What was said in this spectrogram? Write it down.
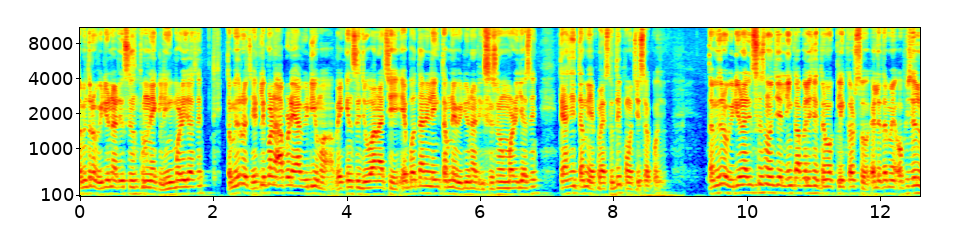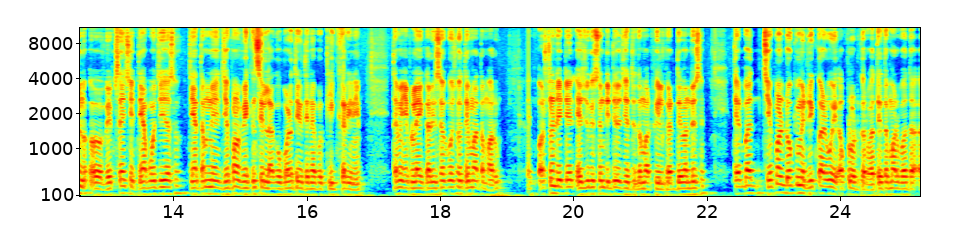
તો મિત્રો, વિડીયોના ડિસ્ક્રિપ્શન તમને એક લિંક મળી જશે. તો મિત્રો, જેટલી પણ આપણે આ વિડીયોમાં વેકેન્સી જોવાના છે, એ બધાની લિંક તમને વિડીયોના ડિસ્ક્રિપ્શનમાં મળી જશે. ત્યાંથી તમે એપ્લાય સુધી પહોંચી શકો છો. તો મિત્રો વિડીયોના ડિસ્ક્રિપ્શનમાં જે લિંક આપેલી છે તેમાં ક્લિક કરશો. એટલે તમે ઓફિશિયલ વેબસાઇટ છે ત્યાં પહોંચી જશો. ત્યાં તમને જે પણ વેકેન્સી લાગુ પડતી હોય તેના પર ક્લિક કરીને તમે એપ્લાય કરી શકો છો. તેમાં તમારું પર્સનલ ડિટેલ એજ્યુકેશન ડિટેલ છે તે તમારે ફિલ કરી દેવાનું રહેશે. ત્યારબાદ જે પણ ડોક્યુમેન્ટ રિક્વાયર્ડ હોય અપલોડ કરવા, તે તમારે બધા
